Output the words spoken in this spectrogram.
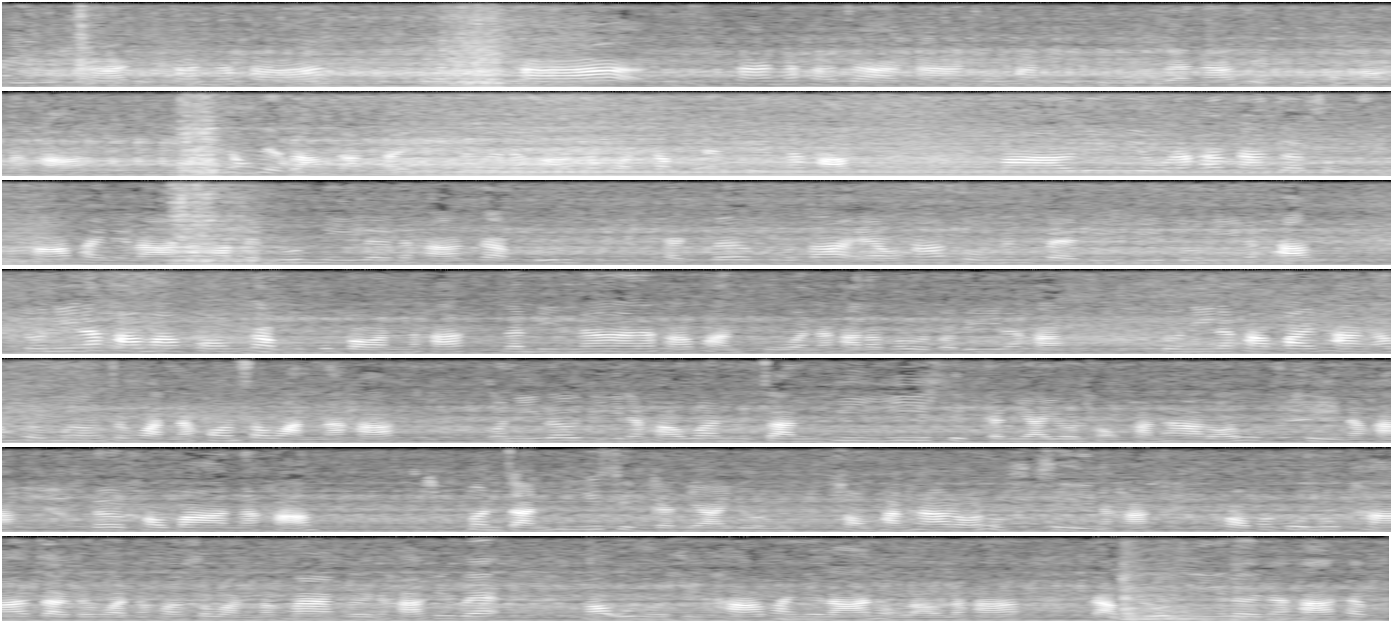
วัสดีลูกค้าทุกท่านนะคะ สวัสดีลูกค้าทุกท่านนะคะ จากทางช่องทาง YouTube และหน้าเฟซบุ๊กของเรานะคะวันนี้ทางเพจร้านจานไทยเทคเนอร์นะคะจังหวัดกำแพงเพชรนะคะ มารีวิวนะคะ การจัดส่งสินค้าภายในร้านนะคะ เป็นรุ่นนี้เลยนะคะ กับรุ่น t r a c t o r c u b a L 5 0 1 8 DT ตัวนี้นะคะ ตัวนี้นะคะมาพร้อมกับอุปกรณ์นะคะ ดันดินหน้านะคะ ผ่านพวนนะคะ แล้วก็โรตารี่นะคะ ตัวนี้นะคะปลายทางอำเภอเมืองจังหวัดนครสวรรค์นะคะ วันนี้เลิกดีนะคะ วันจันทร์ที่ 20 กันยายน 2564 นะคะเลิกเข้าบ้านนะคะ วันจันทร์ที่ 20 กันยายน 2564 นะคะ ขอบพระคุณลูกค้าจากจังหวัดนครสวรรค์มากๆเลยนะคะ ที่แวะมาอุดหนุนสินค้าภายในร้านของเรานะคะ กับรุ่นนี้เลยนะคะ t a p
